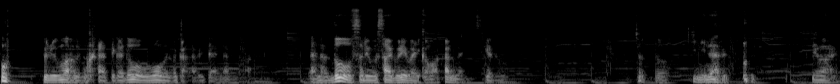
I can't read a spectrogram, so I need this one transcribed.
振る舞うのかなというか、どう思うのかなみたいなのが、あのどうそれを探ればいいかわかんないんですけど、ちょっと気になるではある。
